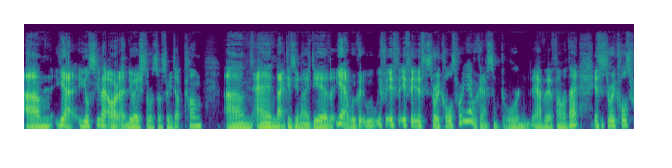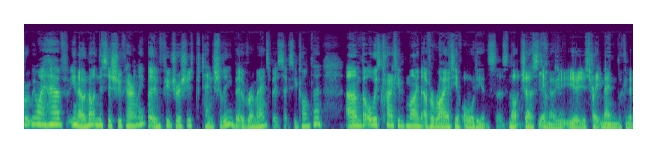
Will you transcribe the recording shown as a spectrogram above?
Um, yeah, you'll see that art at newedgeswordsorcery.com. Um, and that gives you an idea that yeah, we're good. If, if if if the story calls for it, yeah, we're gonna have some gore and have a bit of fun with that. If the story calls for it, we might have you know not in this issue currently, but in future issues potentially a bit of romance, a bit of sexy content. Um, but always trying to keep in mind a variety of audiences, not just Yeah. you know your, your straight men looking at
